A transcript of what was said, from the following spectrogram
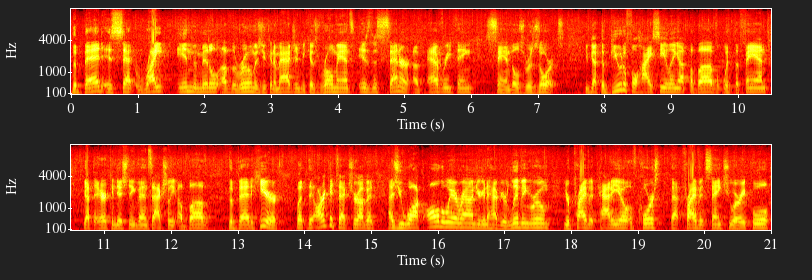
The bed is set right in the middle of the room, as you can imagine, because romance is the center of everything Sandals Resorts. You've got the beautiful high ceiling up above with the fan. You've got the air conditioning vents actually above the bed here. But the architecture of it, as you walk all the way around, you're gonna have your living room, your private patio, of course, that private sanctuary pool,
